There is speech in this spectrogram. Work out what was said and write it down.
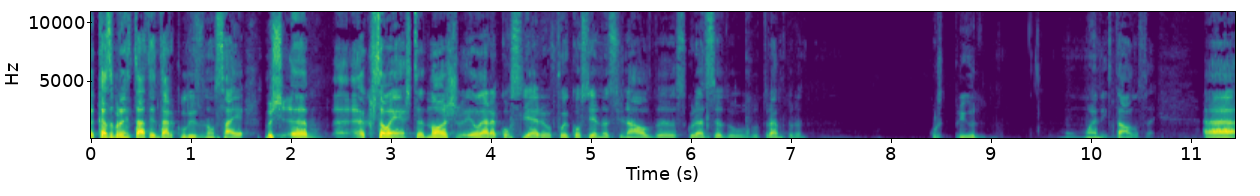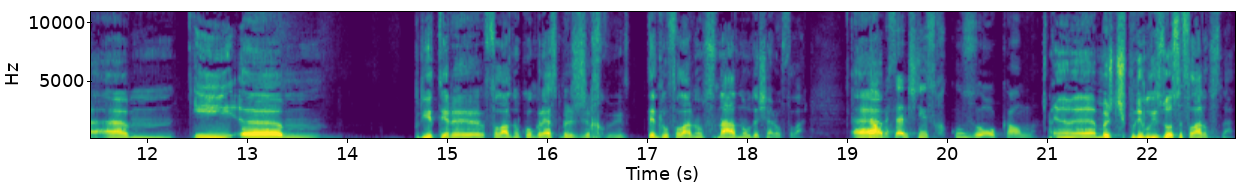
A Casa Branca está a tentar que o livro não saia, mas uh, a questão é esta. Nós, ele era conselheiro, foi Conselheiro Nacional de Segurança do, do Trump durante um curto período, um ano e tal, não sei. Uh, ah, um, e um, podia ter uh, falado no Congresso, mas tentou falar no Senado, não o deixaram falar. Uh, não, mas antes disso recusou, calma. mas disponibilizou-se a falar no Senado.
